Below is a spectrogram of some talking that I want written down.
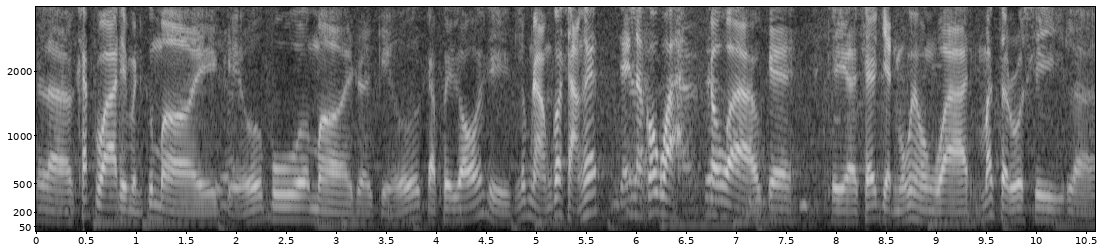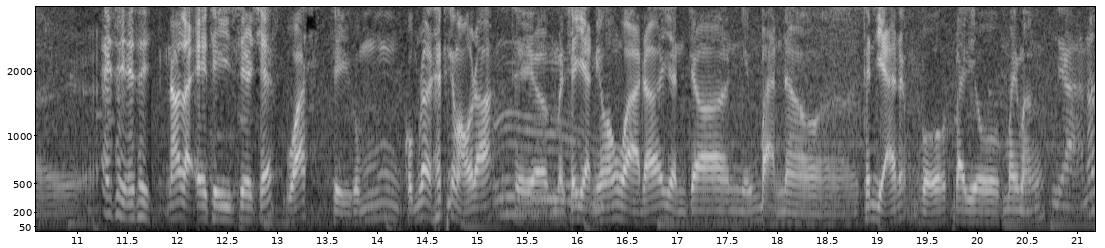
Nên là khách qua thì mình cứ mời kiểu bua mời rồi kiểu cà phê gói thì lúc nào cũng có sẵn hết. Vậy là có quà. Có quà ok. Thì à, sẽ dành một cái phần quà. Master Rossi là ê thì nó là AT Zero Chef Watch thì cũng cũng rất là thích cái mẫu đó. Thì uh, mình sẽ dành cái món quà đó dành cho những bạn nào uh, thính giả đó của radio may mắn. Dạ nói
